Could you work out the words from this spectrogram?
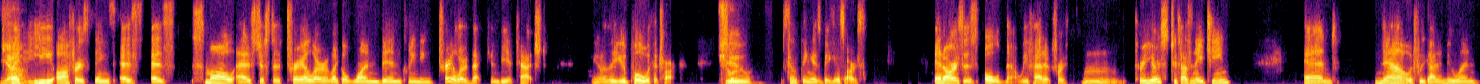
Yeah. But he offers things as as small as just a trailer, like a one bin cleaning trailer that can be attached, you know, that you pull with a truck sure. to something as big as ours. And ours is old now. We've had it for mm, three years, 2018. And now, if we got a new one,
